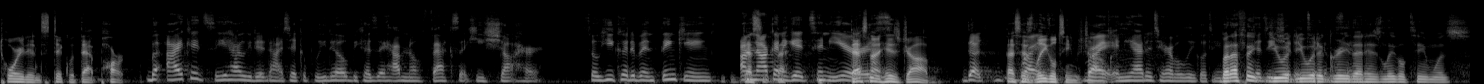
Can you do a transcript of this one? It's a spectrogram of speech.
Tory didn't stick with that part. But I could see how he did not take a plea deal because they have no facts that he shot her. So he could have been thinking, "I'm That's- not going to that- get ten years." That's not his job. That's, that's his legal team's job. Right, and he had a terrible legal team. But I think you would you would agree that his legal team was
